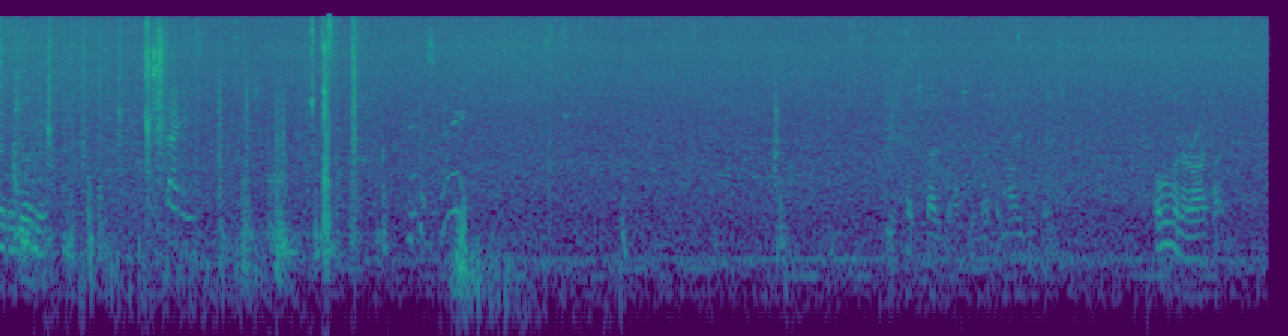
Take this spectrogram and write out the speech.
Я говорю,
